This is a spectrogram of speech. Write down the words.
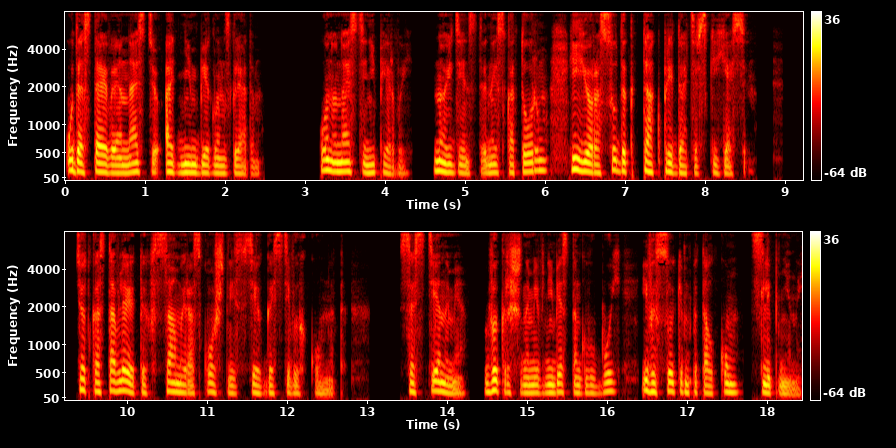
удостаивая Настю одним беглым взглядом. Он у Насти не первый, но единственный, с которым ее рассудок так предательски ясен. Тетка оставляет их в самой роскошной из всех гостевых комнат. Со стенами, выкрашенными в небесно-голубой и высоким потолком с лепниной.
